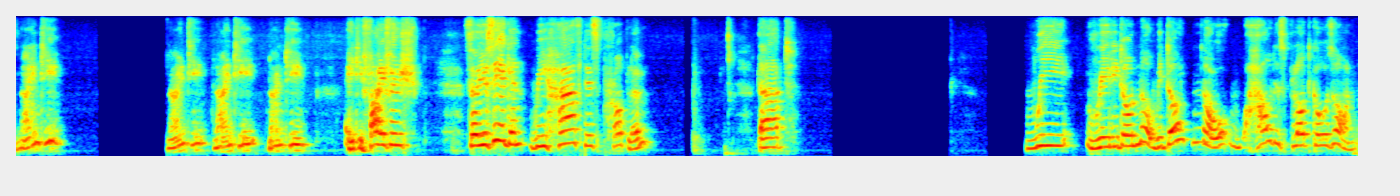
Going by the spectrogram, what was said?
Ninety? 90, 90, 90, 85-ish. So you see again, we have this problem that we really don't know. We don't know how this plot goes on.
